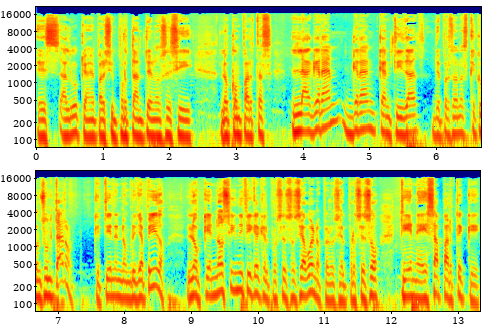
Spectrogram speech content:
es algo que a mí me parece importante, no sé si lo compartas, la gran, gran cantidad de personas que consultaron que tienen nombre y apellido, lo que no significa que el proceso sea bueno, pero si el proceso tiene esa parte que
